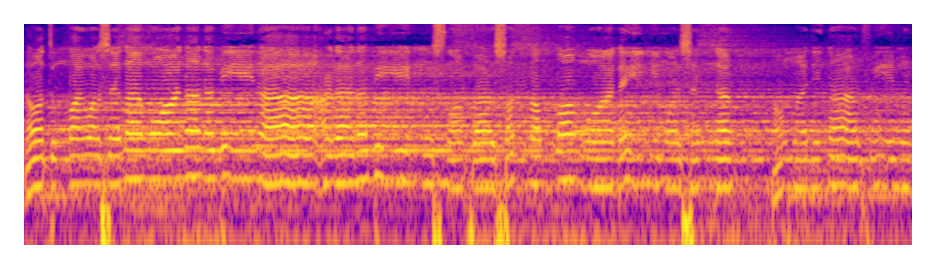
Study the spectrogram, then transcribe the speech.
صلوات الله وسلامه على نبينا على نبي المصطفى صلى الله عليه وسلم. اللهم اهدنا فيمن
